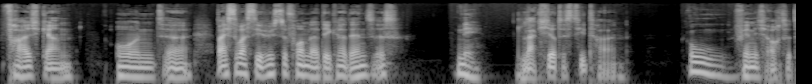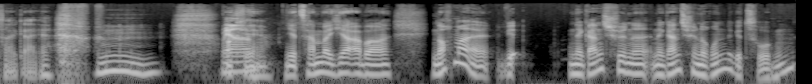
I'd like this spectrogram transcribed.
fahre ich gern. Und äh, weißt du, was die höchste Form der Dekadenz ist? Nee. Lackiertes Titan. Oh. Finde ich auch total geil. Mm. Okay, ja. jetzt haben wir hier aber nochmal, wir, eine ganz schöne, eine ganz schöne Runde gezogen.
